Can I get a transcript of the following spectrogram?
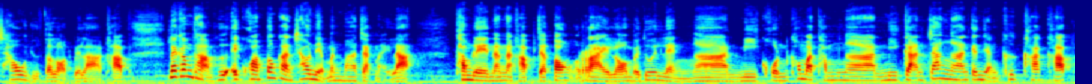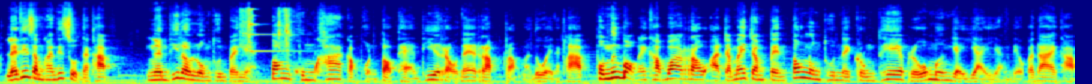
เช่าอยู่ตลอดเวลาครับ และคำถามคือไอ้ความต้องการเช่าเนี่ยมันมาจากไหนล่ะ ทำเลนั้นนะครับจะต้องรายล้อมไปด้วยแหล่งงาน มีคนเข้ามาทำงาน มีการจ้างงานกันอย่างคึกคักครับ และที่สำคัญที่สุดนะครับ เงินที่เราลงทุนไปเนี่ยต้องคุ้มค่ากับผลตอบแทนที่เราได้รับกลับมาด้วยนะครับ ผมนึกบอกไงครับว่าเราอาจจะไม่จำเป็นต้องลงทุนในกรุงเทพหรือว่าเมืองใหญ่ ๆ อย่างเดียวก็ได้ครับ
